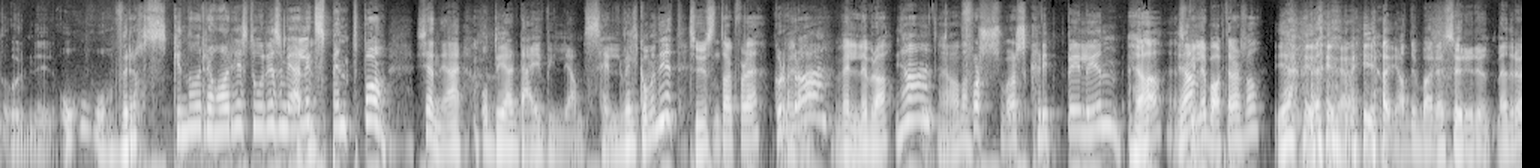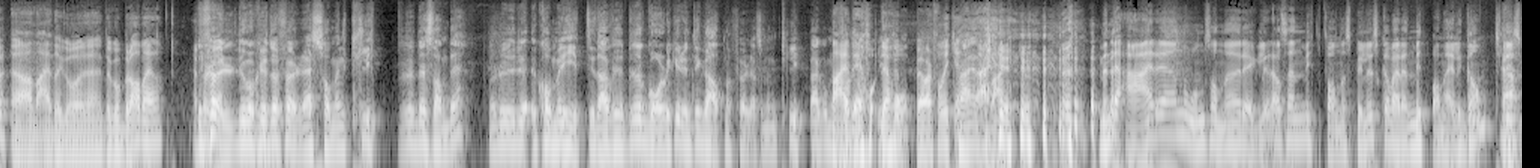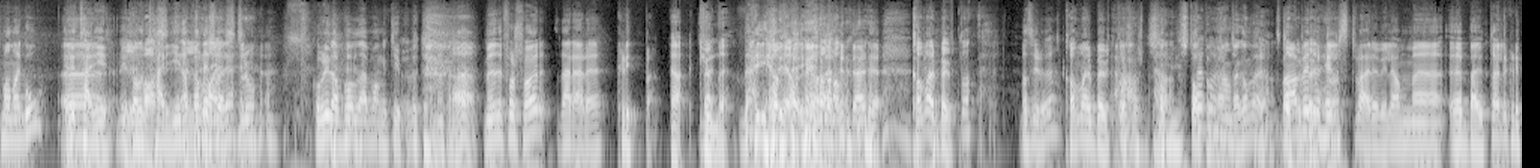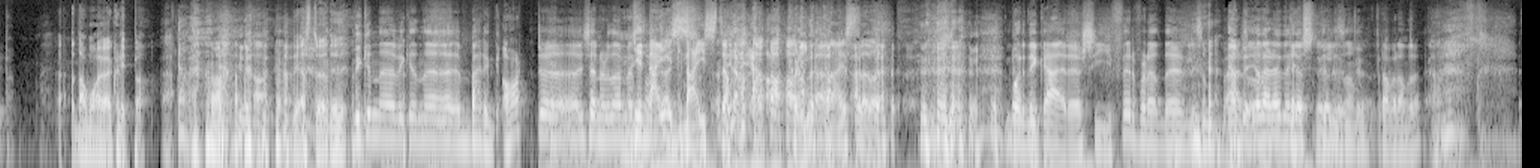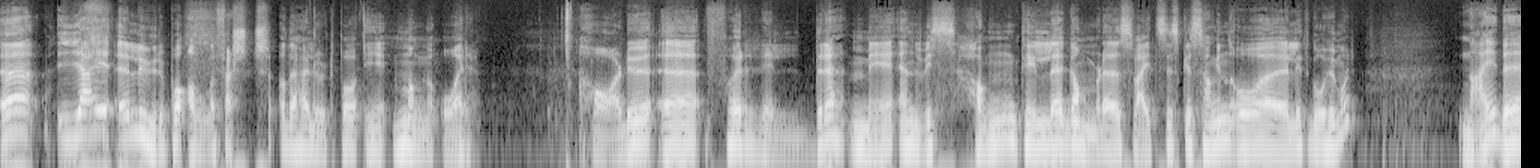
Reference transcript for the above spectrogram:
overraskende og rar historie som jeg er litt spent på, kjenner jeg. Og det er deg, William selv. Velkommen hit. Tusen takk for det. Går det bra? Veldig, bra. Ja, Ja da. Forsvarsklipp i Lyn. Ja, jeg Ja. spiller bak der i hvert fall. Ja, ja, ja, ja, ja, du bare surrer rundt, mener du? Ja, nei, det går, det går bra, det, da. Du, føler, du går ikke ut og føler deg som en klipp bestandig? Når du kommer hit i dag, for eksempel, så går du ikke rundt i gaten og føler deg som en klippe. Nei, det, det håper jeg i hvert fall ikke. Nei, nei. Men det er eh, noen sånne regler. Altså En midtbanespiller skal være en midtbane elegant Ja. hvis man er god. Eller terrier. Eh, Midtbane terrier. eller kan maestro. Kommer litt an på, det er mange typer, vet du. Men i forsvar, der er det klippe. Ja, kun det. Det ja, det er, det. Kan være bauta. Hva sier du? Kan være bauta. Ja, Stoppebauta kan det være. Hva vil du helst være, William? Eh, Bauta eller klippe? Da må jeg klippe. Ja, de er stødige. Hvilken, eh, hvilken eh, bergart eh, kjenner du deg mest Gneis. Gneis, ja. Klink gneis, det der. Bare det ikke er skifer, for det, det liksom er Ja, det- ja, det det, det løsner liksom fra hverandre. Eh, jeg lurer på aller først, og det har jeg lurt på i mange år Har du eh, foreldre med en viss hang til gamle sveitsiske sagn og litt god humor? Nei, det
